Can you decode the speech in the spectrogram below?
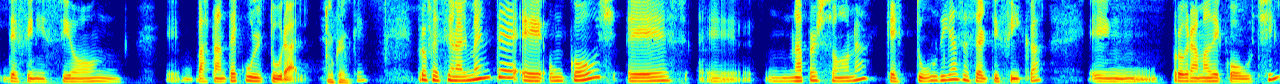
definición eh, bastante cultural. Okay. Profesionalmente, eh, un coach es eh, una persona que estudia, se certifica en programa de coaching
